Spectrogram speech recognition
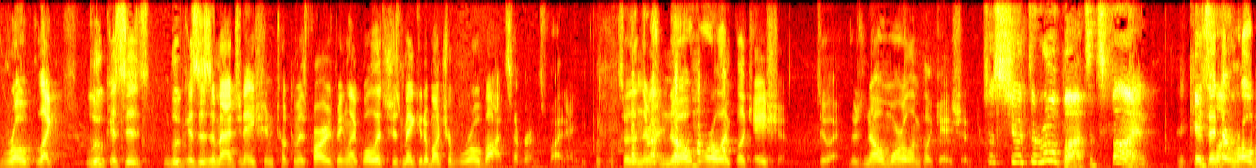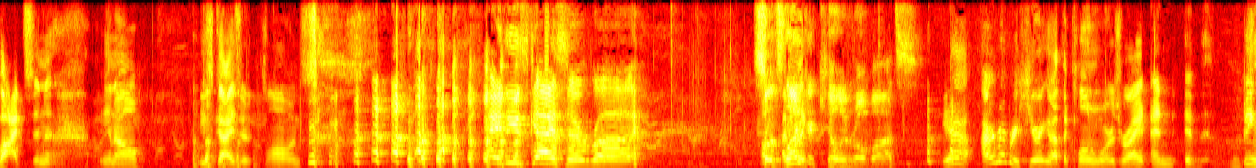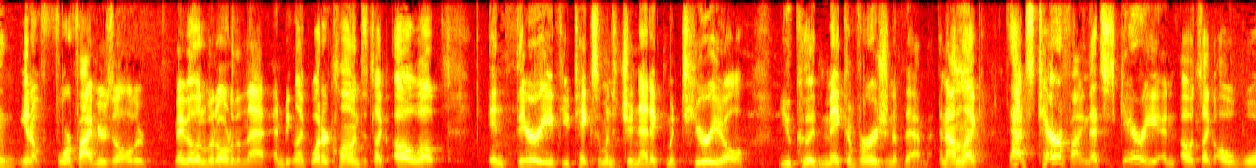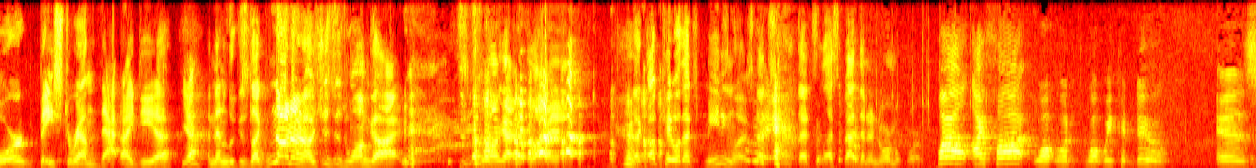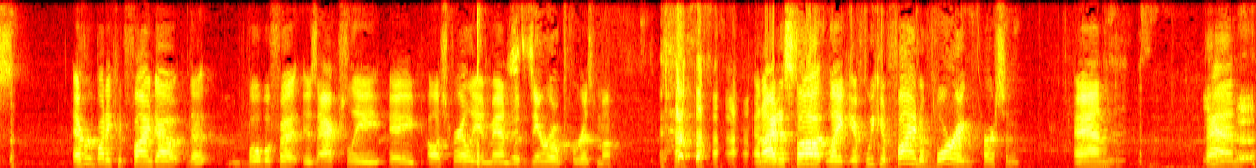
ro like Lucas's Lucas's imagination took him as far as being like, well, let's just make it a bunch of robots everyone's fighting. So then there's Right. no moral implication to it. There's no moral implication. Just shoot the robots. It's fine. The Kids kids into love it. robots, and you know, These guys are clones. hey, these guys are. Uh... So it's I like like- you're killing robots. yeah, I remember hearing about the Clone Wars, right? And it, being, you know, four or five years old, or maybe a little bit older than that, and being like, "What are clones?" It's like, oh well. In theory, if you take someone's genetic material, you could make a version of them. And I'm like, that's terrifying. That's scary. And oh, it's like a war based around that idea. Yeah. And then Luke is like, no, no, no, it's just this one guy. It's just this one guy flying. Like, okay, well, that's meaningless. That's that's less bad than a normal war. Well, I thought what would what we could do is everybody could find out that Boba Fett is actually a Australian man with zero charisma. And I just thought, like, if we could find a boring person, and then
